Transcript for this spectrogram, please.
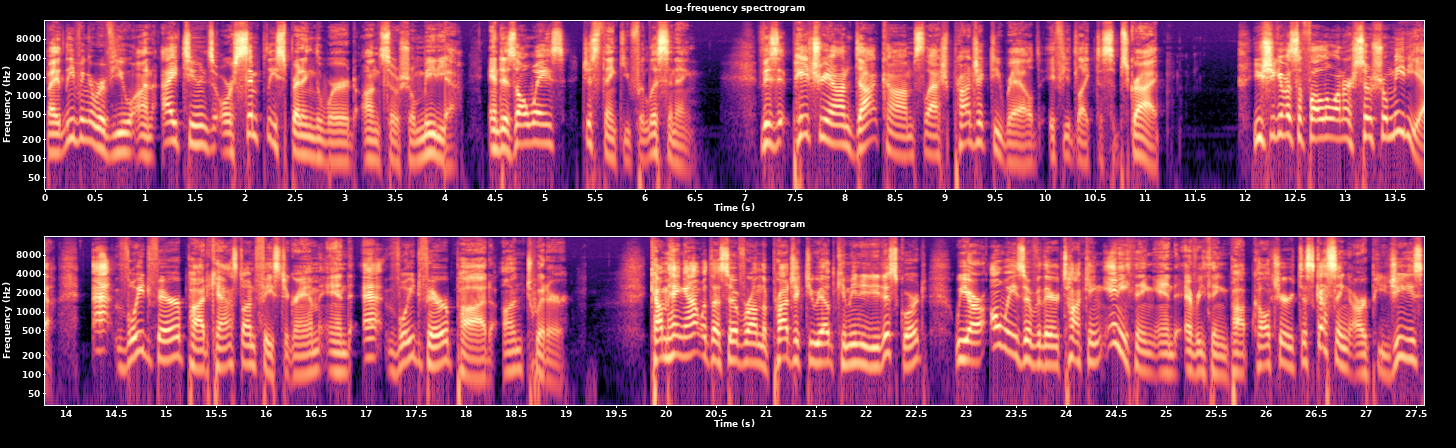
by leaving a review on iTunes or simply spreading the word on social media. And as always, just thank you for listening. Visit patreon.com slash project derailed if you'd like to subscribe. You should give us a follow on our social media at Voidfarer Podcast on Facegram and at Voidfarer Pod on Twitter. Come hang out with us over on the Project Derailed Community Discord. We are always over there talking anything and everything pop culture, discussing RPGs,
